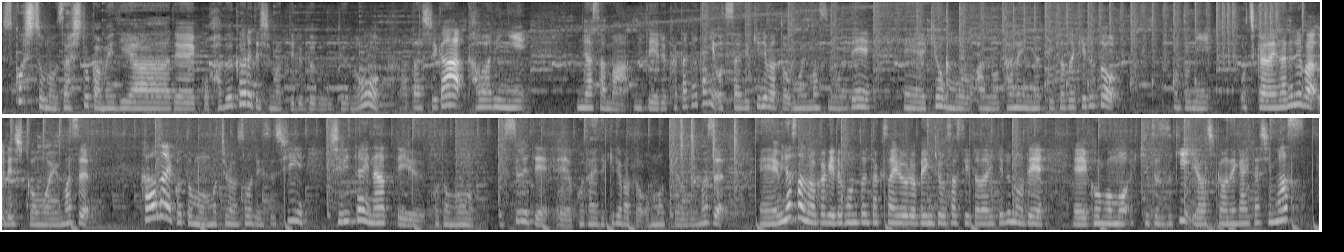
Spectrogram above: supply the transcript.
少しその雑誌とかメディアでこう省かれてしまっている部分っていうのを私が代わりに皆様見ている方々にお伝えできればと思いますので、えー、今日もあのためになっていただけると本当にお力になれれば嬉しく思います。わらないことももちろんそうですし知りたいなっていうことも全て、えお答えできればと思っております、えー、皆さんのおかげで本当にたくさんいろいろ勉強させていただいているので、え今後も引き続きよろしくお願いいたします。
